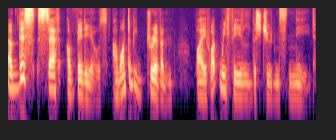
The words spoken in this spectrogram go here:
now this set of videos, I want to be driven by what we feel the students need.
